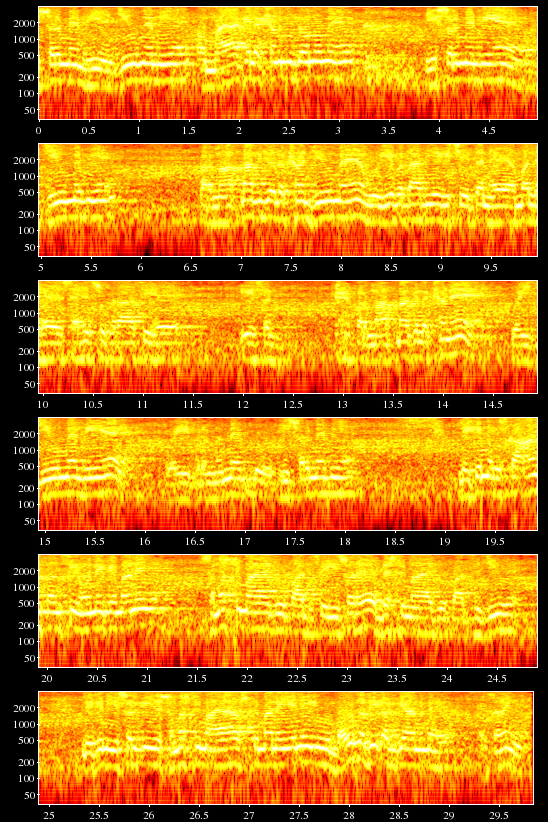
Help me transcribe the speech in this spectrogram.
ईश्वर में भी है, जीव में भी है, और माया के लक्षण भी दोनों में है, ईश्वर में भी है और जीव में भी है। परमात्मा के जो लक्षण जीव में है, वो ये बता दिए कि चेतन है, अमल है, सहज सुख राशि है, ये सब परमात्मा के लक्षण है, वही जीव में भी है, वही ब्रह्म में, ईश्वर में भी है। लेकिन उसका अंश अंशी होने के माने समस्त माया की उपाधि से ईश्वर है दृष्टि माया की उपाधि से जीव है। लेकिन ईश्वर की जो समस्त माया है, उसके माने ये नहीं कि वो बहुत अधिक अज्ञान में है। ऐसा नहीं है।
